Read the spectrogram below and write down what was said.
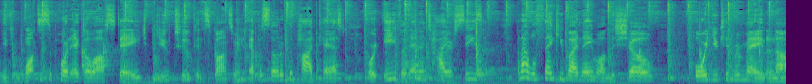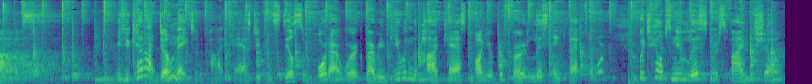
If you want to support Echo Off Stage, you too can sponsor an episode of the podcast or even an entire season. And I will thank you by name on the show, or you can remain anonymous. If you cannot donate to the podcast, you can still support our work by reviewing the podcast on your preferred listening platform, which helps new listeners find the show.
